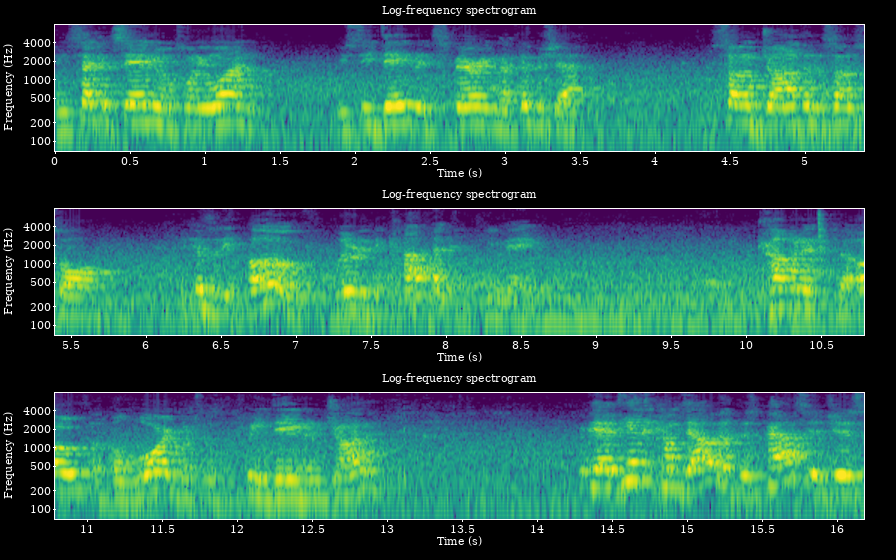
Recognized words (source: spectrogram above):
In 2 Samuel 21, you see David sparing Mephibosheth, son of Jonathan, the son of Saul, because of the oath, literally the covenant he made. Covenant, the oath of the Lord, which was between David and Jonathan. But the idea that comes out of this passage is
